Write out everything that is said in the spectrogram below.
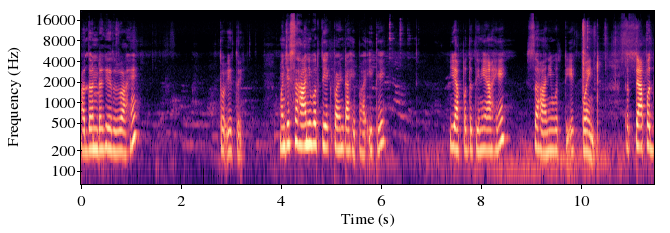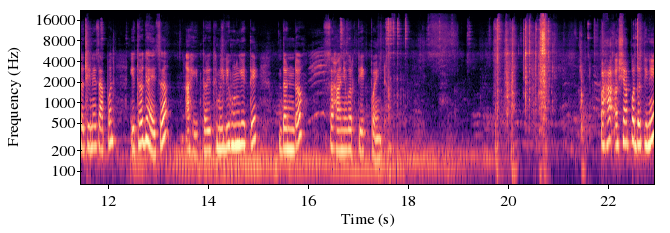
हा दंडघेर जो आहे तो येतो आहे म्हणजे सहा आणि वरती एक पॉईंट आहे पहा इथे. या पद्धतीने आहे सहा आणि वरती एक पॉईंट तर त्या पद्धतीनेच आपण इथं घ्यायचं आहे. तर इथे मी लिहून घेते दंड सहा आणि वरती एक पॉईंट पहा अशा पद्धतीने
